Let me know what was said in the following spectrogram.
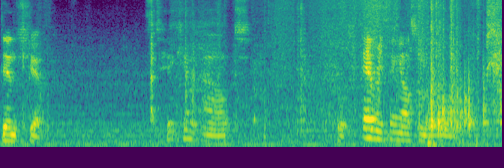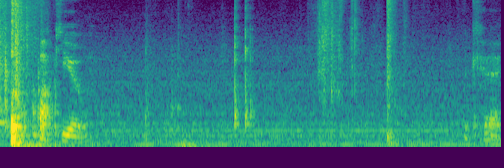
Din's ship. Let's take him out. Put everything else on the floor. Fuck you. Okay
